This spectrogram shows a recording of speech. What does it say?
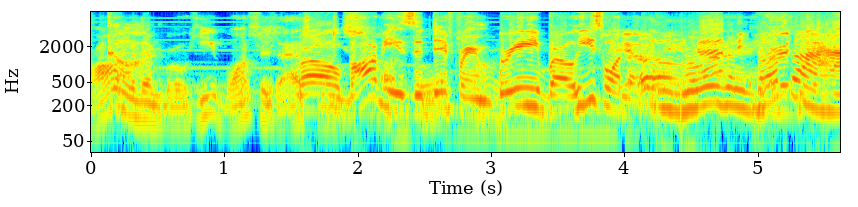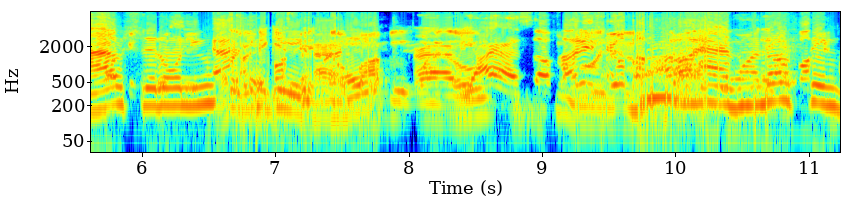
wrong with him, bro? He wants his ass. Bro, to be Bobby sucked, is a bro. different breed, bro. He's one of Yo, them. Jordan, don't I have shit on you for Happy being birthday, gay? Bobby, one I of mean, I those. had stuff. How do you feel about I I have nothing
